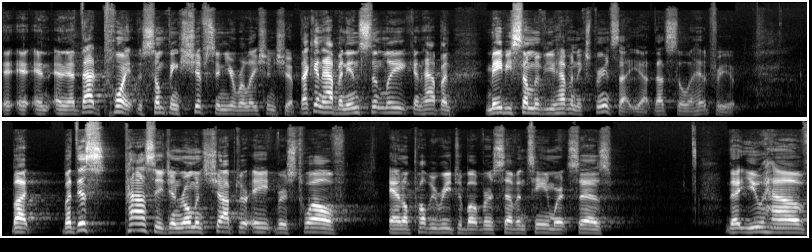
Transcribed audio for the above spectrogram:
and, and, at that point, there's something shifts in your relationship. That can happen instantly, it can happen. Maybe some of you haven't experienced that yet. That's still ahead for you. But, but this passage in Romans chapter 8, verse 12, and I'll probably read to about verse 17, where it says that you have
